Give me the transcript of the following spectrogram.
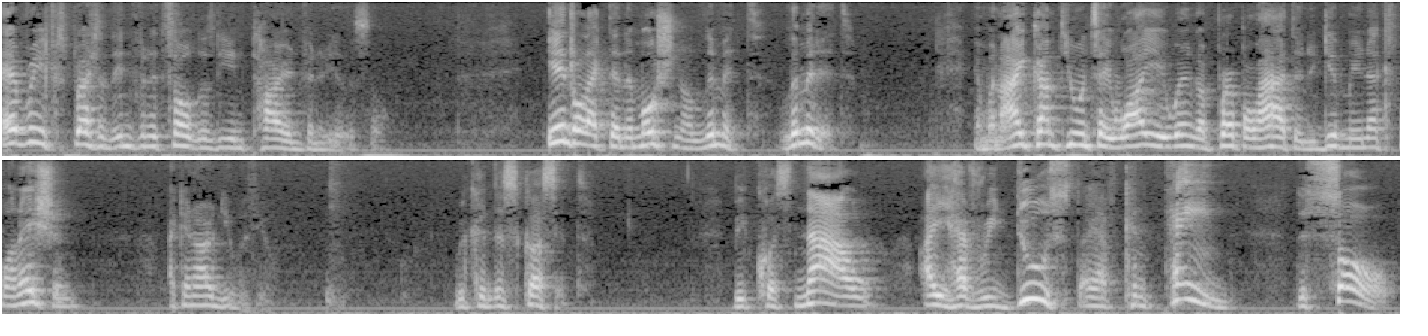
Every expression of the infinite soul is the entire infinity of the soul. Intellect and emotion are limit, limited. And when I come to you and say, Why are you wearing a purple hat? and you give me an explanation, I can argue with you. We can discuss it. Because now I have reduced, I have contained the soul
